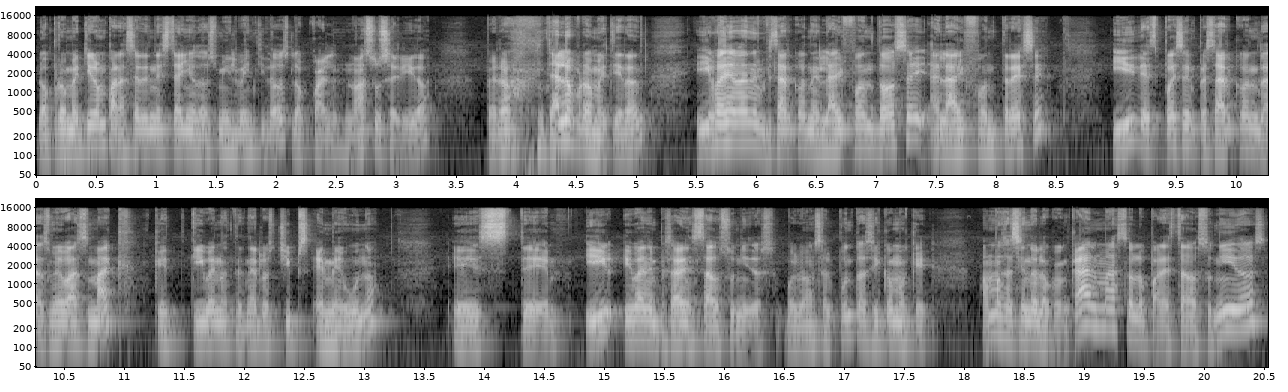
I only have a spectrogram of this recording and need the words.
Lo prometieron para hacer en este año 2022, lo cual no ha sucedido, pero ya lo prometieron. Y van a empezar con el iPhone 12, el iPhone 13 y después empezar con las nuevas Mac que, iban a tener los chips M1. Este, y iban a empezar en Estados Unidos. Volvemos al punto, así como que vamos haciéndolo con calma, solo para Estados Unidos.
